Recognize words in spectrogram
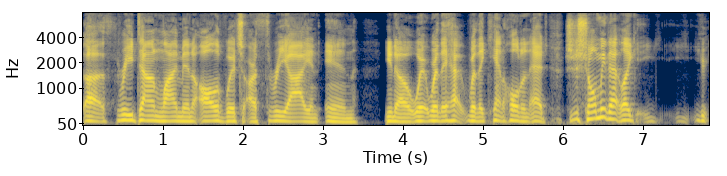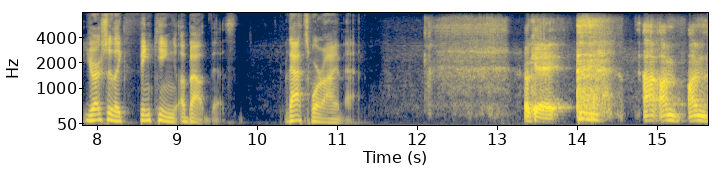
uh, three down linemen, all of which are three eye and in. You know, where, where they have where they can't hold an edge. Just show me that like you're actually like thinking about this. That's where I'm at. Okay, I, I'm I'm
